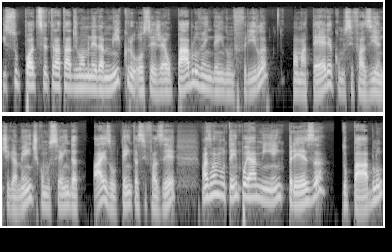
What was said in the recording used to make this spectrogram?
isso pode ser tratado de uma maneira micro, ou seja, é o Pablo vendendo um freela, uma matéria, como se fazia antigamente, como se ainda faz ou tenta se fazer, mas ao mesmo tempo é a minha empresa do Pablo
